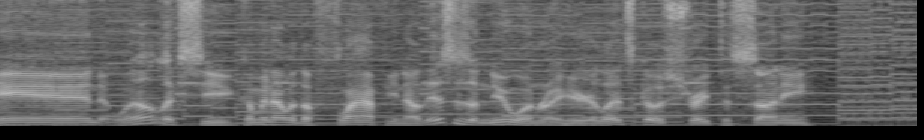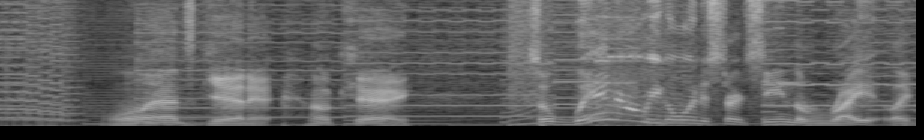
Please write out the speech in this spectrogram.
And, well, let's see. Coming out with a Flaaffy. Now, this is a new one right here. Let's go straight to Sunny. Let's get it. Okay. So when are we going to start seeing the right, like,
